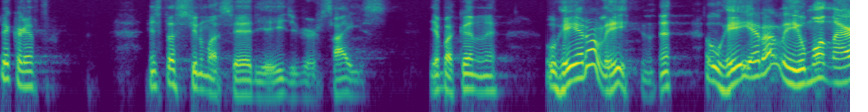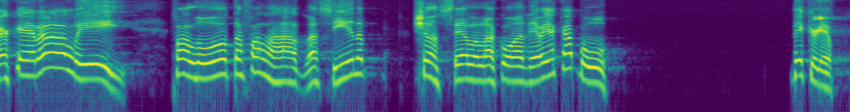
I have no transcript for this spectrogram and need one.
Decreto. A gente está assistindo uma série aí de Versailles, e é bacana, né? O rei era a lei, né? O rei era a lei, o monarca era a lei. Falou, tá falado. Assina, chancela lá com o anel e acabou. Decreto.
